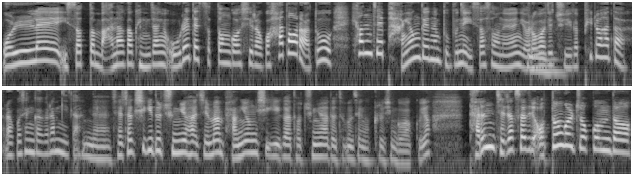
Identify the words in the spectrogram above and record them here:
원래 있었던 만화가 굉장히 오래됐었던 것이라고 하더라도 현재 방영되는 부분에 있어서는 여러 가지 음. 주의가 필요하다라고 생각을 합니다. 네, 제작 시기도 중요하지만 방영 시기가 더 중요하다 두 분 생각 그러신 것 같고요. 다른 제작사 들이 어떤 걸 조금 더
